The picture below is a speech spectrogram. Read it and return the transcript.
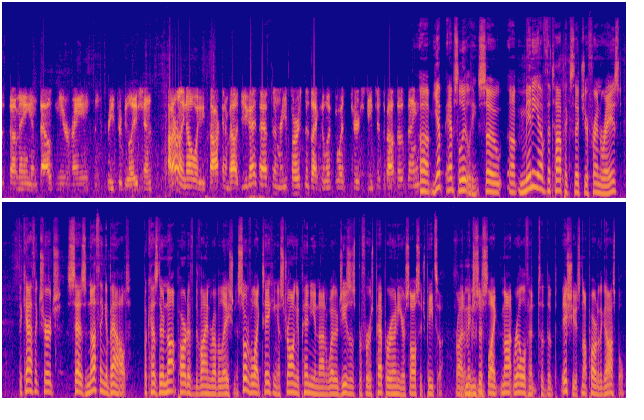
is coming and thousand year reigns and pre tribulation. I don't really know what he's talking about. Do you guys have some resources I could look at what the church teaches about those things? Uh, yep, absolutely. So uh, many of the topics that your friend raised, the Catholic Church says nothing about because they're not part of divine revelation. It's sort of like taking a strong opinion on whether Jesus prefers pepperoni or sausage pizza, right? I mean, it's just like not relevant to the issue. It's not part of the gospel.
